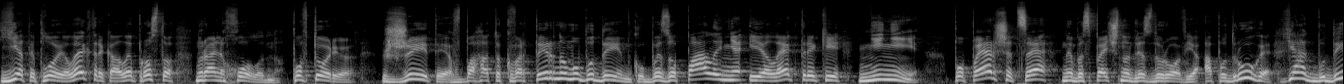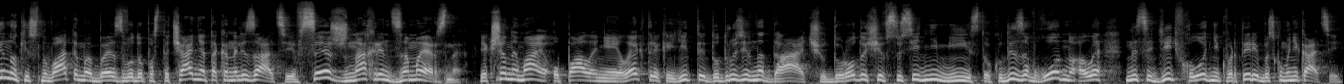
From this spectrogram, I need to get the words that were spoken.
є тепло і електрика, але просто ну реально холодно. Повторюю. Жити в багатоквартирному будинку без опалення і електрики ні-ні. По-перше, це небезпечно для здоров'я. А по-друге, як будинок існуватиме без водопостачання та каналізації? Все ж нахрен замерзне. Якщо немає опалення і електрики, їдьте до друзів на дачу, до родичів в сусіднє місто, куди завгодно, але не сидіть в холодній квартирі без комунікацій.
